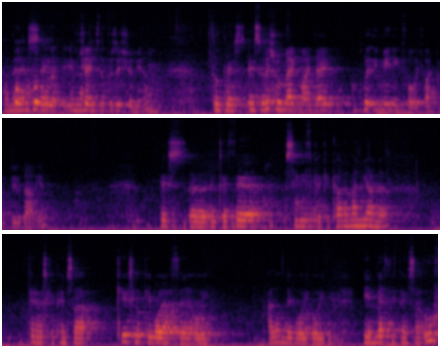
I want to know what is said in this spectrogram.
Put, put, Ponerse the- en la- change the position, you know. Entonces, eso This would make my day completely meaningful if I could do that, yeah. Es eh, el tercer significa que cada mañana tenemos que pensar qué es lo que voy a hacer hoy, a dónde voy hoy. Y en vez de pensar, uff,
